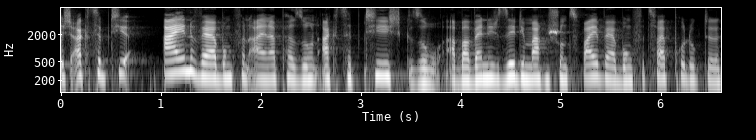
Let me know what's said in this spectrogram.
ich akzeptiere eine Werbung von einer Person, akzeptiere ich so. Aber wenn ich sehe, die machen schon zwei Werbungen für zwei Produkte,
